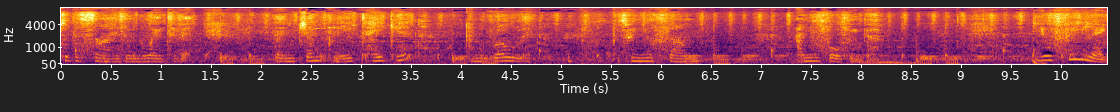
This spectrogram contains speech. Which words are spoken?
To the size and the weight of it. Then gently take it and roll it between your thumb and your forefinger. You're feeling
